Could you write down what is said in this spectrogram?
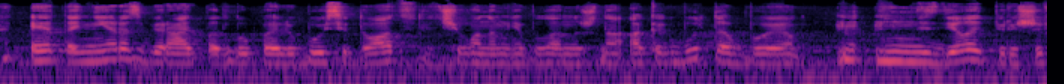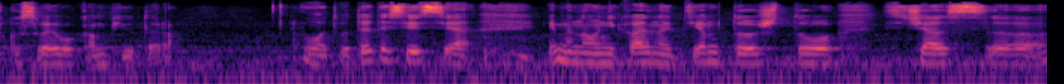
– это не разбирать под лупой любую ситуацию, для чего она мне была нужна, а как будто бы сделать перешивку своего компьютера. Вот, вот эта сессия именно уникальна тем, то, что сейчас э,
